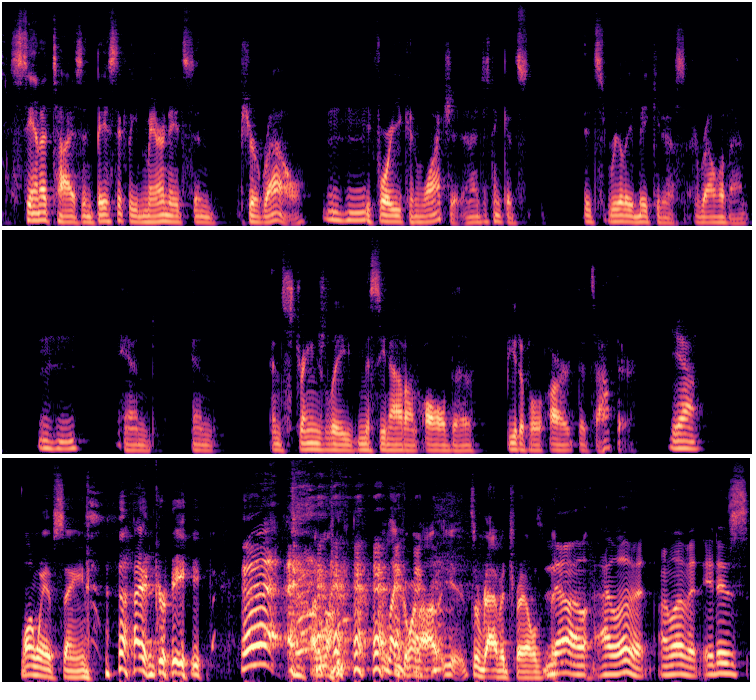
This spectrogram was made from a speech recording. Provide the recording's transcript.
sanitized and basically marinates in Purell mm-hmm. before you can watch it. And I just think it's it's really making us irrelevant mm-hmm. and and and strangely missing out on all the beautiful art that's out there. yeah Long way of saying I agree. I'm, like, I'm like going on. It's a rabbit trails. but- No, I love it. I love it. It is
